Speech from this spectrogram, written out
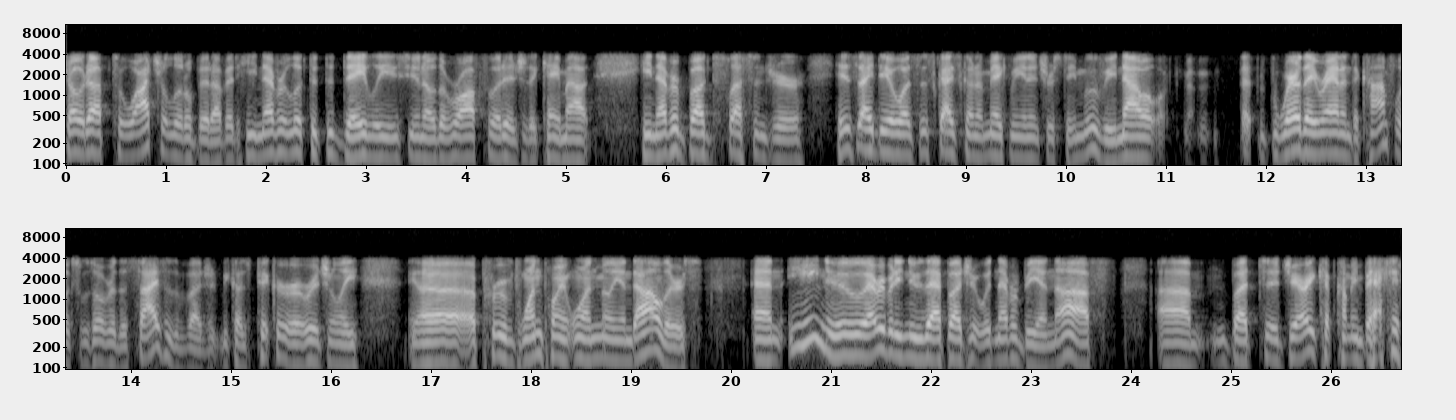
showed up to watch a little bit of it. He never looked at the dailies, you know, the raw footage that came out. He never bugged Schlesinger. His idea was this guy's going to make me an interesting movie. Now, uh, uh, where they ran into conflicts was over the size of the budget because Picker originally uh, approved 1.1 million dollars, and he knew everybody knew that budget would never be enough um, but uh, Jerry kept coming back at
